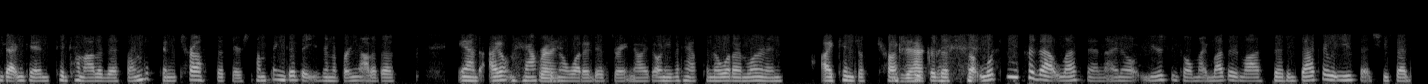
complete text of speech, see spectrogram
that good could come out of this, I'm just going to trust that there's something good that you're going to bring out of this. And I don't have Right. to know what it is right now. I don't even have to know what I'm learning. I can just trust Exactly. you for this. But looking for that lesson, I know years ago my mother in law said exactly what you said. She said,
